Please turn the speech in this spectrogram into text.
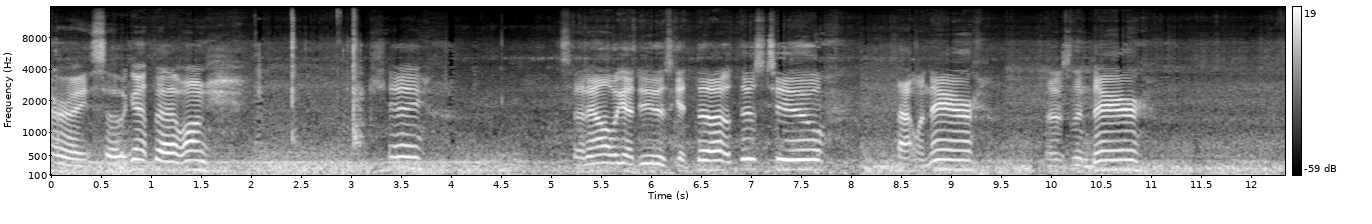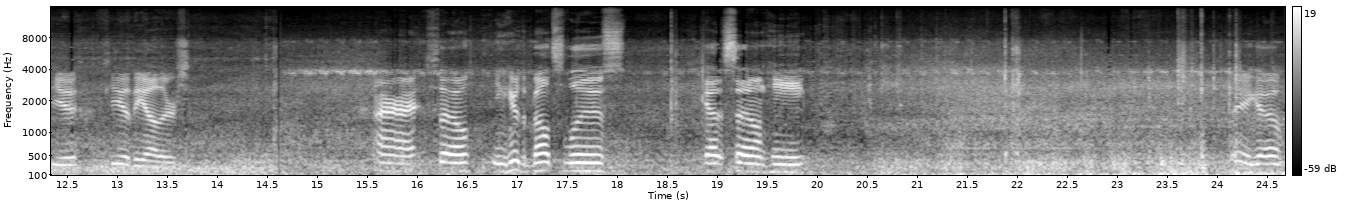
All right, so we got that one. Okay. So now all we gotta do is get the, those two, that one there, those then there, a few, few of the others. All right, so you can hear the belt's loose. Got it set on heat. There you go.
